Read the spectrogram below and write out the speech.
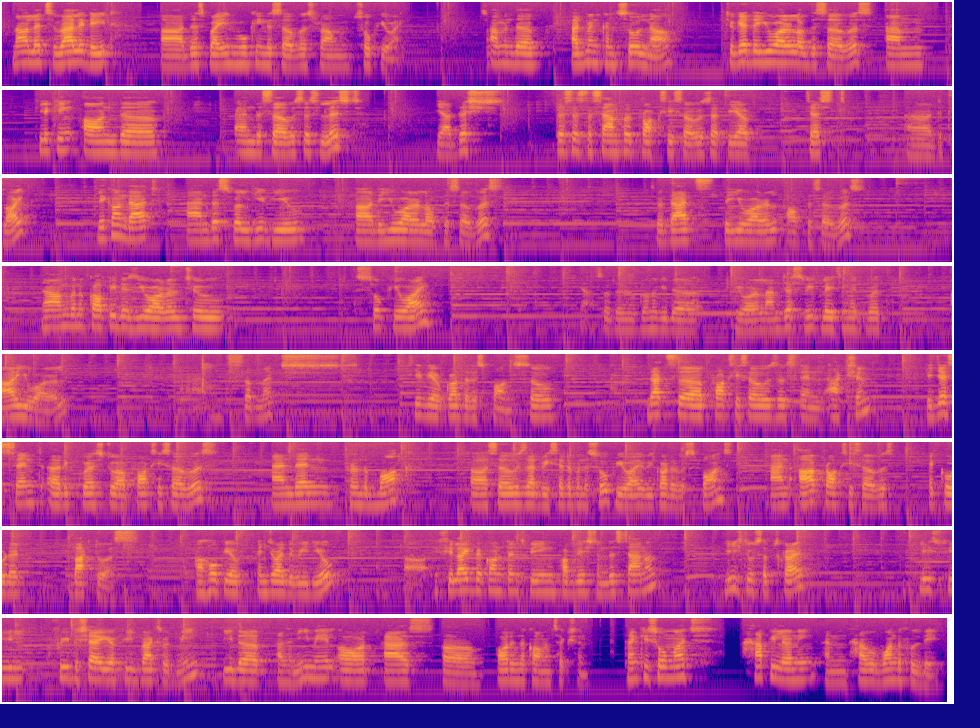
Now let's validate uh, this by invoking the service from SOAP UI. So I'm in the admin console now. To get the URL of the service, I'm clicking on the and the services list. Yeah, this this is the sample proxy service that we have just uh, deployed click on that and this will give you uh, the URL of the service so that's the URL of the service now I'm going to copy this URL to SOAP UI yeah so this is going to be the URL I'm just replacing it with our URL and submit. See we have got the response. So that's proxy services in action. We just sent a request to our proxy servers and then from the mock uh, service that we set up in the SOAP UI we got a response and our proxy service echoed it back to us. I hope you have enjoyed the video. Uh, if you like the contents being published on this channel, please do subscribe. Please feel free to share your feedbacks with me either as an email or as uh, or in the comment section. Thank you so much. Happy learning and have a wonderful day.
